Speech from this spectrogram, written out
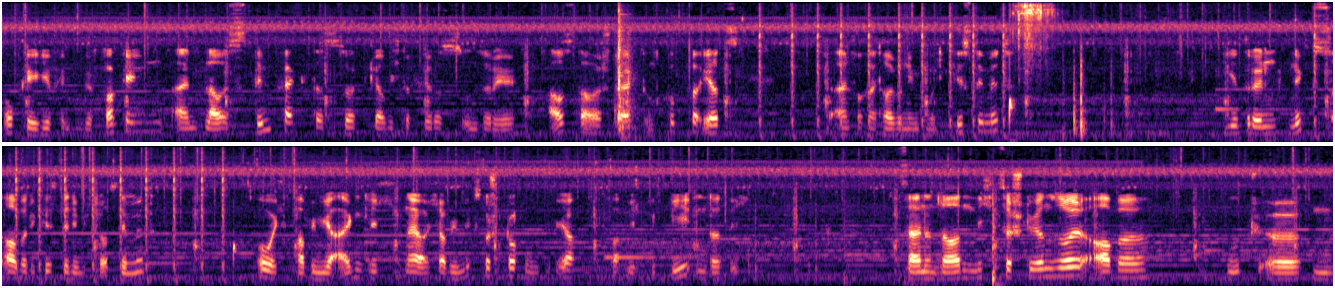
Okay, hier finden wir Fucking, ein blaues Stimpack, das sorgt glaube ich dafür, dass unsere Ausdauer steigt und Kupfererz. Einfachheit halber nehme ich mal die Kiste mit. Hier drin nix, aber die Kiste nehme ich trotzdem mit. Oh, ich habe ihm ja eigentlich, naja, ich habe ihm nichts versprochen. Er hat mich gebeten, dass ich seinen Laden nicht zerstören soll, aber gut, äh, hm.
